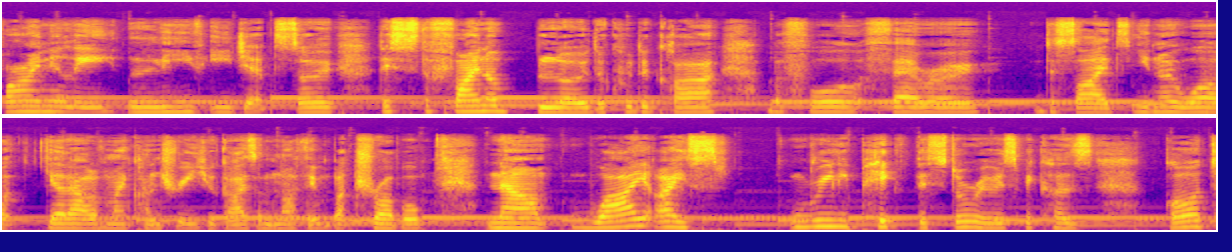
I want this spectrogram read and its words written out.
finally leave Egypt. So, this is the final blow, the coup de grace, before Pharaoh decides, you know what, get out of my country. You guys are nothing but trouble. Now, why I really picked this story is because God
